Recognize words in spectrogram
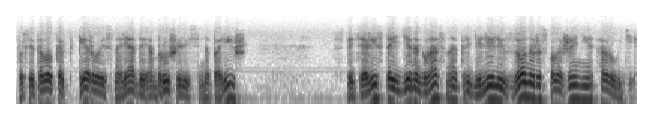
после того, как первые снаряды обрушились на Париж, специалисты единогласно определили зону расположения орудия.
